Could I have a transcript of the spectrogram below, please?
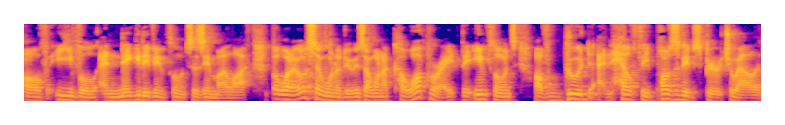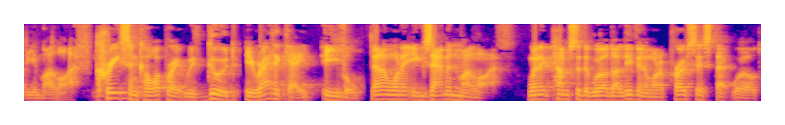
of evil and negative influences in my life. But what I also want to do is I want to cooperate the influence of good and healthy, positive spirituality in my life. Increase and cooperate with good, eradicate evil. Then I want to examine my life when it comes to the world I live in, I want to process that world.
